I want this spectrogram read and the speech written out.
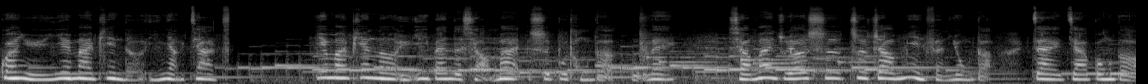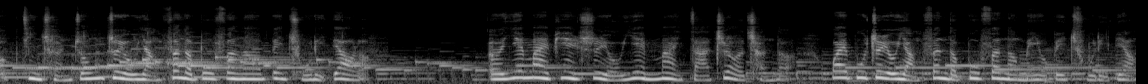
关于燕麦片的营养价值，燕麦片呢与一般的小麦是不同的谷类。小麦主要是制造面粉用的，在加工的进程中，最有养分的部分呢被处理掉了。而燕麦片是由燕麦杂质而成的，外部最有养分的部分呢没有被处理掉，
